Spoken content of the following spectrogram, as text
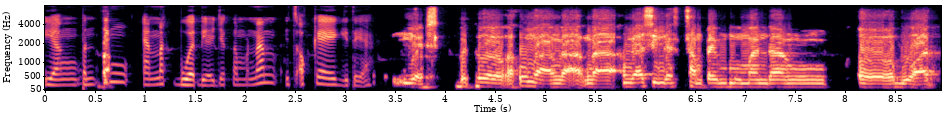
yang penting enak buat diajak temenan, it's okay gitu ya. Yes, betul. Aku nggak nggak nggak nggak sih nggak sampai memandang eh, buat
